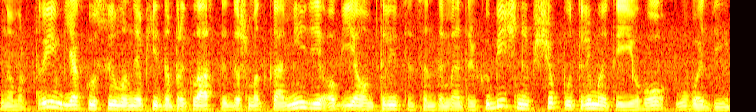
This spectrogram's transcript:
Номер 3. Яку силу необхідно прикласти до шматка міді об'ємом 30 см кубічних, щоб утримати його у воді?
